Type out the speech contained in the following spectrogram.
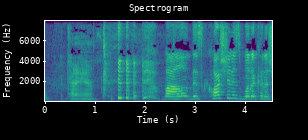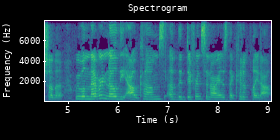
I kind of am. well, this question is woulda, coulda, shoulda. We will never know the outcomes of the different scenarios that could have played out.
